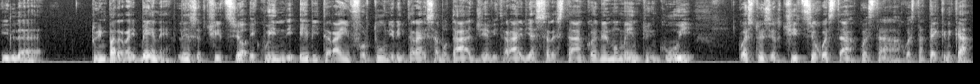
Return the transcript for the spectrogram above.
Il, tu imparerai bene l'esercizio e quindi eviterai infortuni, eviterai sabotaggi, eviterai di essere stanco e nel momento in cui questo esercizio, questa, questa, questa tecnica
